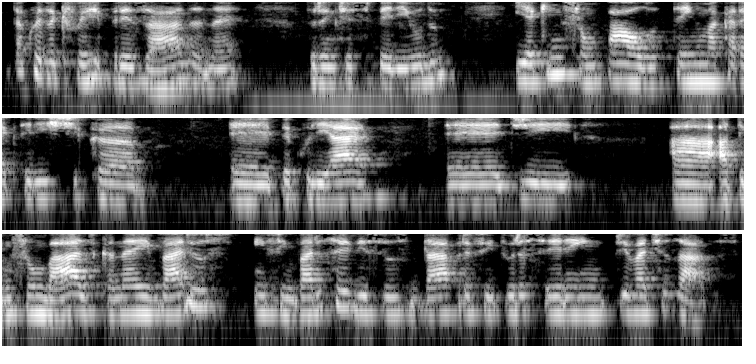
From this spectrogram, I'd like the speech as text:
muita coisa que foi represada né, durante esse período. E aqui em São Paulo tem uma característica é, peculiar é, de a atenção básica, né, e vários, enfim, vários serviços da prefeitura serem privatizados.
